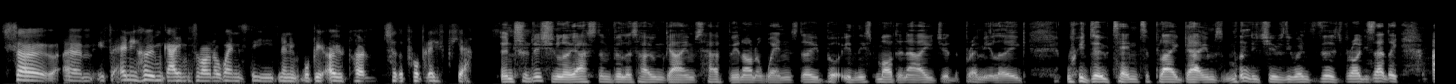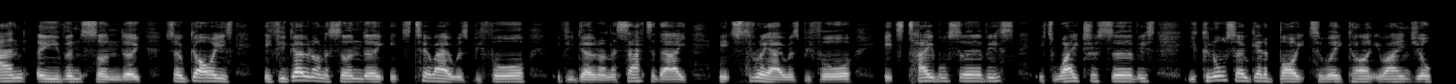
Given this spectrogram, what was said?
so um, if any home games are on a Wednesday evening it will be open to the public yeah And traditionally, Aston Villa's home games have been on a Wednesday, but in this modern age of the Premier League, we do tend to play games Monday, Tuesday, Wednesday, Thursday, Friday, Saturday, and even Sunday. So, guys, if you're going on a Sunday, it's two hours before. If you're going on a Saturday, it's three hours before. It's table service, it's waitress service. You can also get a bite to eat, can't you, Angel?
